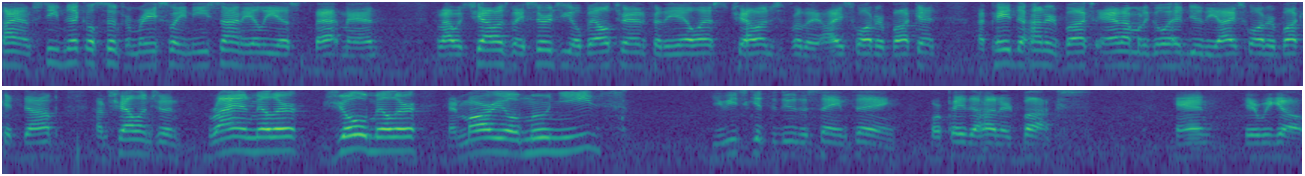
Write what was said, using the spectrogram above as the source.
Hi, I'm Steve Nicholson from Raceway Nissan, alias Batman. And I was challenged by Sergio Beltran for the ALS challenge for the ice water bucket. I paid the 100 bucks and I'm going to go ahead and do the ice water bucket dump. I'm challenging Ryan Miller, Joel Miller, and Mario Muniz. You each get to do the same thing or pay the 100 bucks. And here we go.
